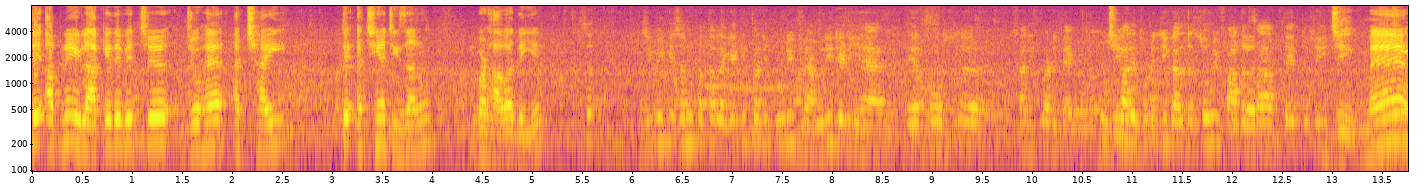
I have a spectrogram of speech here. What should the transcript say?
ਤੇ ਆਪਣੇ ਇਲਾਕੇ ਦੇ ਵਿੱਚ ਜੋ ਹੈ ਅੱਛਾਈ ਤੇ ਅੱਛੀਆਂ ਚੀਜ਼ਾਂ ਨੂੰ ਬੜਾਵਾ ਦਈਏ ਜਿਵੇਂ ਕਿ ਸਾਨੂੰ ਪਤਾ ਲੱਗਿਆ ਕਿ ਤੁਹਾਡੀ ਪੂਰੀ ਫੈਮਿਲੀ ਜਿਹੜੀ ਹੈ 에ਅਰ ਫੋਰਸ ਸਾਰੀ ਤੁਹਾਡੀ ਬੈਕਗ੍ਰਾਉਂਡ ਉਸ ਜੀ। ਬਾਰੇ ਥੋੜੀ ਜੀ ਗੱਲ ਦੱਸੋ ਵੀ ਫਾਦਰ ਸਾਹਿਬ ਤੇ ਤੁਸੀਂ ਜੀ ਮੈਂ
